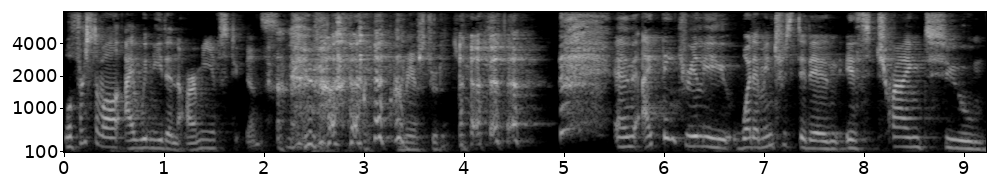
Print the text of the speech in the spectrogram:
Well, first of all, I would need an army of students. army of students. and I think really what I'm interested in is trying to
